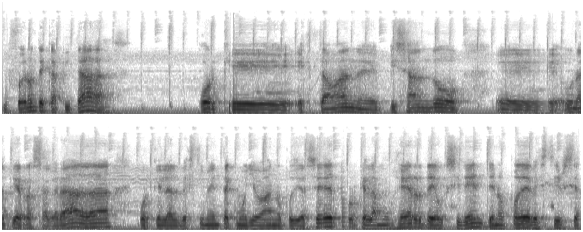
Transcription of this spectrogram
y fueron decapitadas porque estaban eh, pisando eh, una tierra sagrada, porque la vestimenta como llevaban no podía ser, porque la mujer de Occidente no puede vestirse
